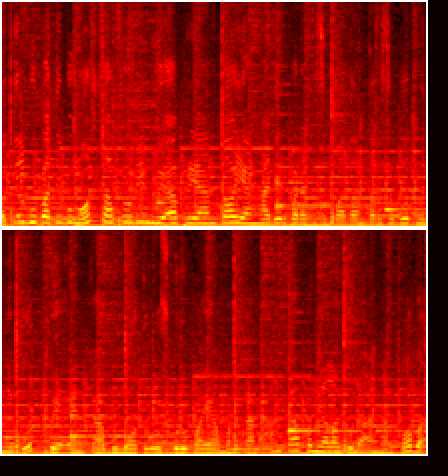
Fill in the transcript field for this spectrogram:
Wakil Bupati Bungo, Safrudin Dwi Aprianto yang hadir pada kesempatan tersebut menyebut BNK Bungo terus berupaya menekan angka penyalahgunaan narkoba.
